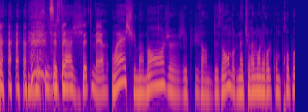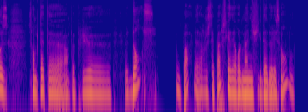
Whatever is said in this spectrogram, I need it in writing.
c'est C'est juste l'âge. d'être mère. Ouais je suis maman j'ai plus 22 ans donc naturellement les rôles qu'on me propose sont peut-être un peu plus denses ou pas d'ailleurs je sais pas parce qu'il y a des rôles magnifiques d'adolescents donc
